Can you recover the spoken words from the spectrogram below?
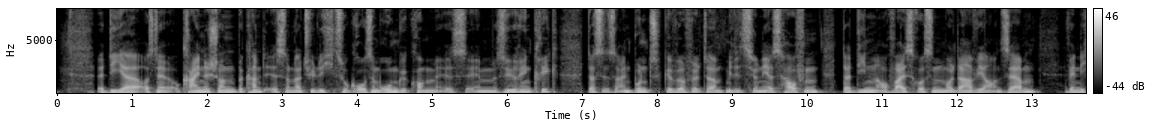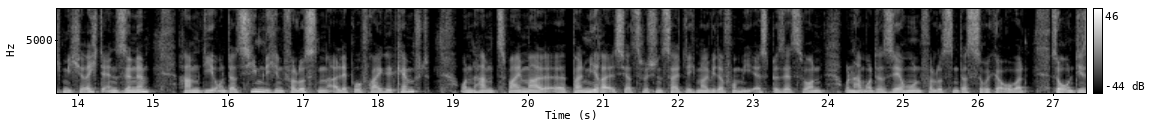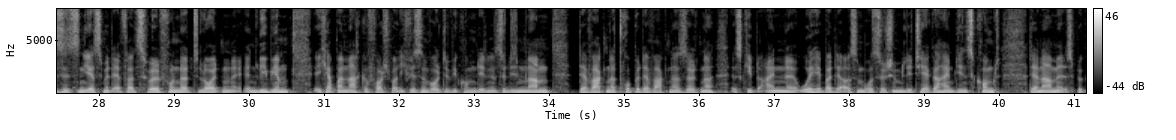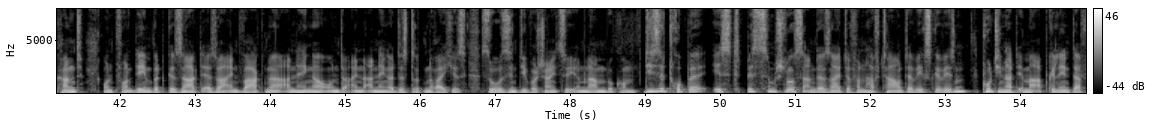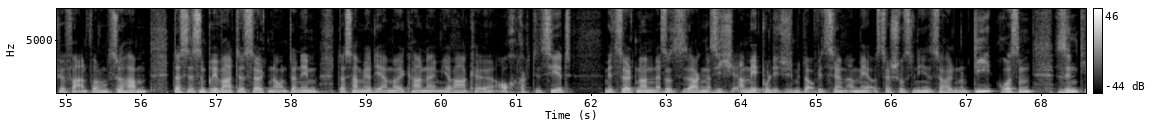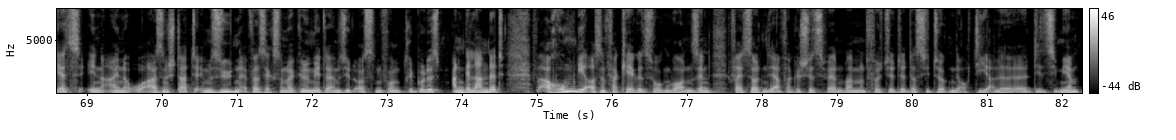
äh, die ja aus der Ukraine schon bekannt ist und natürlich zu großem Ruhm gekommen ist im Syrienkrieg. Das ist ein bunt gewürfelter Milizionärshaufen. Da dienen auch Weißrussen, Moldawier und Serben. Wenn ich mich recht entsinne, haben die unter ziemlichen Verlusten Aleppo freigekämpft und haben zweimal, äh, Palmyra ist ja zwischenzeitlich mal wieder vom IS besetzt worden und haben unter sehr hohen Verlusten das zurückerobert. So, und die sitzen jetzt mit etwa 1200 Leuten in Libyen. Ich habe mal nachgeforscht, weil ich wissen wollte, wie kommen die denn zu diesem Namen der Wagner-Truppe, der Wagner-Söldner. Es gibt einen äh, Urheber, der aus dem russischen Militärgeheimdienst kommt. Der Name ist bekannt und von dem wird gesagt, er war ein Wagner-Anhänger und ein Anhänger des Dritten Reiches. So sind die wahrscheinlich zu ihrem Namen bekommen. Diese Truppe ist bis zum Schluss an der Seite von Haftar unterwegs gewesen. Putin hat immer abgelehnt, dafür Verantwortung zu haben. Das ist ein privates Söldnerunternehmen. Das haben ja die Amerikaner im Irak äh, auch praktiziert mit Söldnern sozusagen sich armeepolitisch mit der offiziellen Armee aus der Schusslinie zu halten. Und die Russen sind jetzt in eine Oasenstadt im Süden, etwa 600 Kilometer im Südosten von Tripolis, angelandet. Warum die aus dem Verkehr gezogen worden sind, vielleicht sollten die einfach geschützt werden, weil man fürchtete, dass die Türken auch die alle äh, dezimieren.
